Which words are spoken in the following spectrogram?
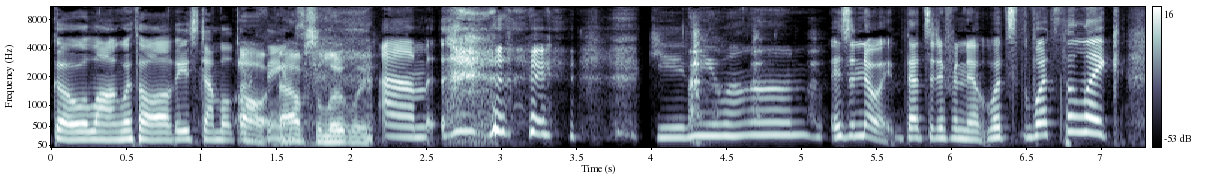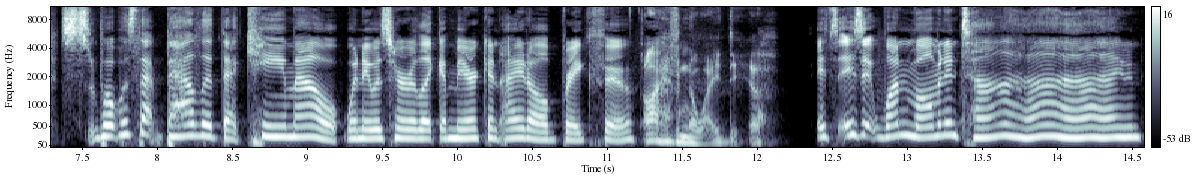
go along with all of these Dumbledore Oh, things. absolutely. Um, give me one. Is it no? Wait, that's a different note. What's what's the like? What was that ballad that came out when it was her like American Idol breakthrough? I have no idea. It's is it one moment in time?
